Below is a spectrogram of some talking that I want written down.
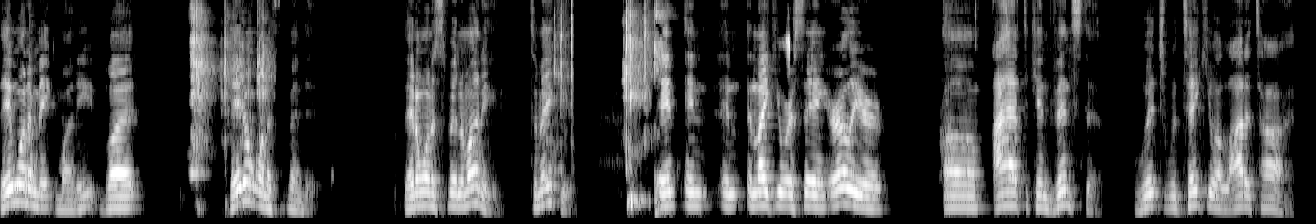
they want to make money, but they don't want to spend it. They don't want to spend the money to make it. And, and and and like you were saying earlier, um, I have to convince them, which would take you a lot of time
